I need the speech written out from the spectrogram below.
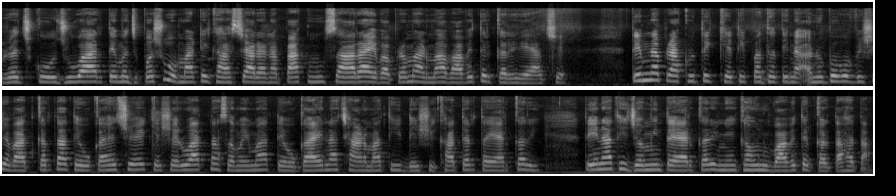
રજકો, જુવાર તેમજ પશુઓ માટે ઘાસચારાના પાકનું સારા એવા પ્રમાણમાં વાવેતર કરી રહ્યા છે. તેમના પ્રાકૃતિક ખેતી પદ્ધતિના અનુભવો વિશે વાત કરતા તેઓ કહે છે કે શરૂઆતના સમયમાં તેઓ ગાયના છાણમાંથી દેશી ખાતર તૈયાર કરી તેનાથી જમીન તૈયાર કરીને ઘઉંનું વાવેતર કરતા હતા.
